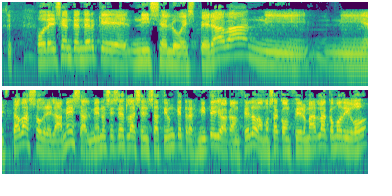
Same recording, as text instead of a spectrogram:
Podéis entender que ni se lo esperaba ni, ni estaba sobre la mesa. Al menos esa es la sensación que transmite Joao Cancelo. Vamos a confirmarla, como digo,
